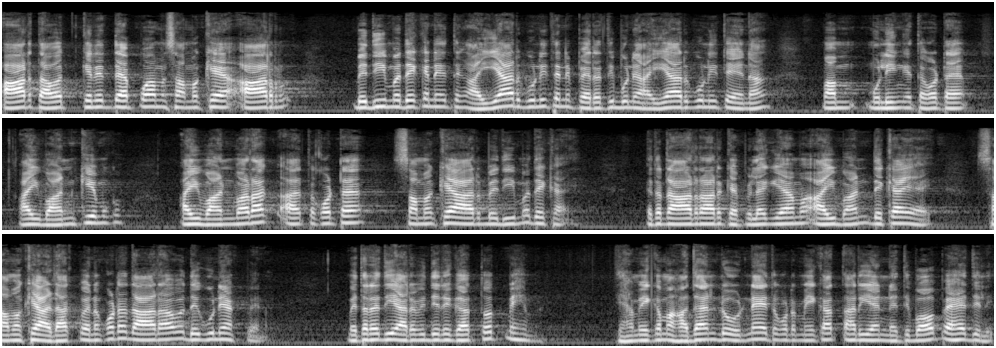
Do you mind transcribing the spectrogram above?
R තවත් කෙනෙක් දැපුවාම සමකය R බෙදීම දෙකනේ ඉතින් IR ගුණිතනේ පෙර තිබුණේ IR ගුණිතේ නම් මම මුලින් එතකොට I1 කියමුකෝ. I1 වරක් එතකොට සමකය R බෙදීම දෙකයි. එතකොට RR කැපිලා ගියාම I1 දෙකයි සමකය අඩක් වෙනකොට ධාරාව දෙගුණයක් වෙනවා. මෙතනදී අර විදිහට ගත්තොත් මෙහෙම. ඉතින් හැම එකම හදන්න ඕනේ නැහැ. එතකොට මේකත් හරියන්නේ නැති බව පැහැදිලි.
